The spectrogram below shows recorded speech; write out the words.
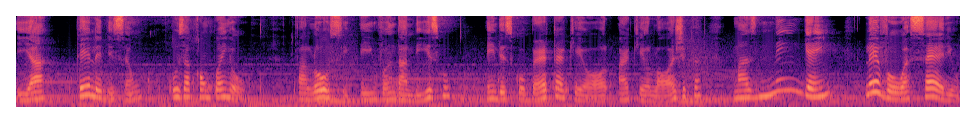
e a televisão os acompanhou. Falou-se em vandalismo, em descoberta arqueológica, mas ninguém levou a sério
